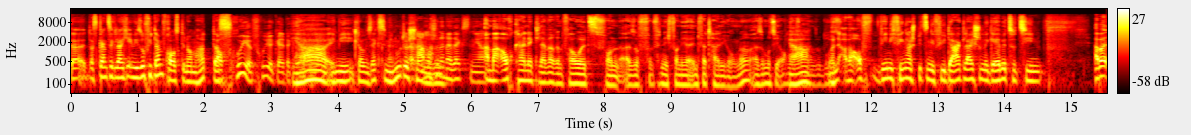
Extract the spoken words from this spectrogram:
da, das Ganze gleich irgendwie so viel Dampf rausgenommen hat, Auch dass frühe, frühe gelbe Karte. ja, irgendwie, ich glaube, sechste Minute schon. Ramos schon in der sechsten, ja. Aber auch keine cleveren Fouls von, also finde ich von der Innenverteidigung, ne? Also muss ich auch mal Ja, sagen. So und, aber auch wenig Fingerspitzengefühl, da gleich schon eine gelbe zu ziehen. pff, Aber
